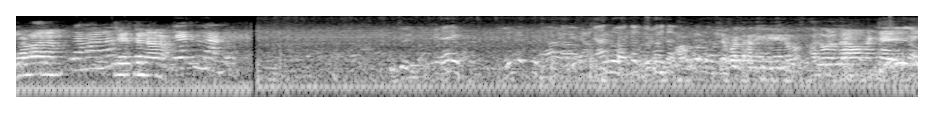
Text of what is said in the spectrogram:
ప్రమాణం చేస్తున్నాను. నేను అల్లూరు గ్రామ పంచాయతీ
